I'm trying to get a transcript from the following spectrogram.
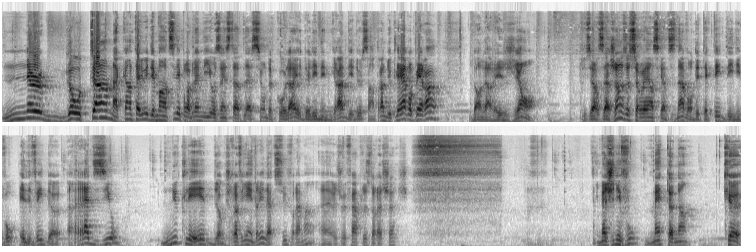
Nergotom a quant à lui démenti les problèmes liés aux installations de Kola et de Leningrad, les deux centrales nucléaires opérant dans la région. Plusieurs agences de surveillance scandinaves ont détecté des niveaux élevés de radionucléides. Donc, je reviendrai là-dessus, vraiment. Euh, je vais faire plus de recherches. Imaginez-vous maintenant que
